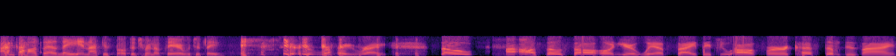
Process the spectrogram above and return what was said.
I can come out to LA and I can start the trend up there. What you think? right, right. So I also saw on your website that you offer custom design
